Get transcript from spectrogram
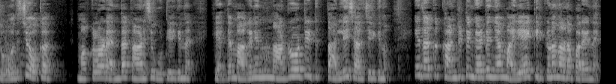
ചോദിച്ചു നോക്ക്. മക്കളോട് എന്താ കാണിച്ചു കൂട്ടിയിരിക്കുന്നത് എന്റെ മകൻ ഇന്ന് നടുറോട്ടിട്ട് തല്ലി ചതച്ചിരിക്കുന്നു. ഇതൊക്കെ കണ്ടിട്ടും കേട്ടും ഞാൻ മര്യാദയ്ക്ക് ഇരിക്കണമെന്നാണ് പറയുന്നത്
